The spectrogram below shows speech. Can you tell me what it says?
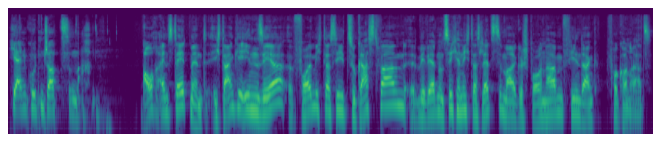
hier einen guten Job zu machen. Auch ein Statement. Ich danke Ihnen sehr, freue mich, dass Sie zu Gast waren. Wir werden uns sicher nicht das letzte Mal gesprochen haben. Vielen Dank, Frau Konrads.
